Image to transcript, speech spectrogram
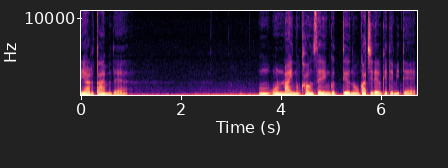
リアルタイムで、うん、オンラインのカウンセリングっていうのをガチで受けてみて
